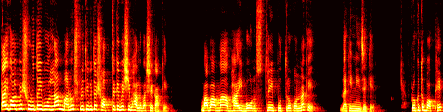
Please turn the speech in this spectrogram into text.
তাই গল্পের শুরুতেই বললাম, মানুষ পৃথিবীতে সব থেকে বেশি ভালোবাসে কাকে? বাবা, মা, ভাই, বোন, স্ত্রী, পুত্র, কন্যাকে নাকি নিজেকে? প্রকৃতপক্ষে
